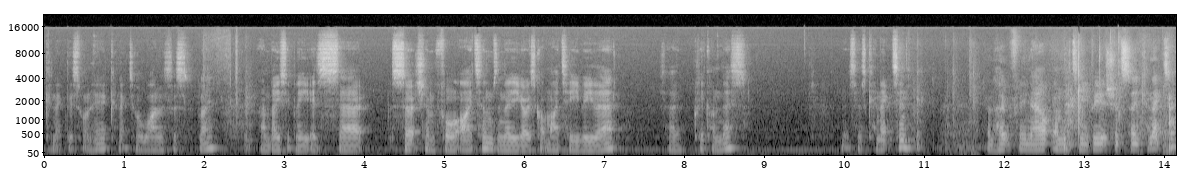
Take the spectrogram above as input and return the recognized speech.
connect this one here connect to a wireless display and basically it's uh, searching for items and there you go it's got my TV there. So click on this and it says connecting and hopefully now on the TV it should say connecting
